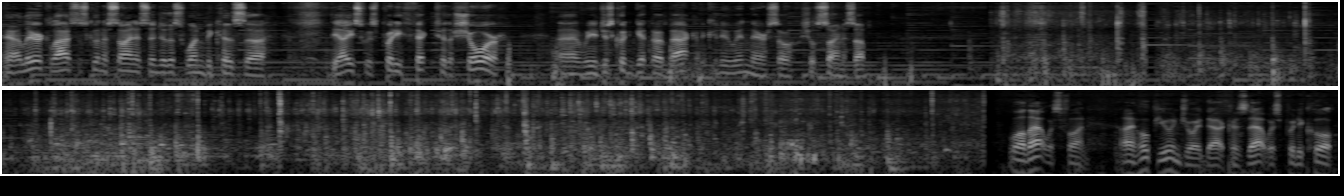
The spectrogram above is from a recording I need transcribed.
Yeah, Lyric Glass is going to sign us into this one because uh, the ice was pretty thick to the shore and we just couldn't get the back of the canoe in there so she'll sign us up Well, that was fun. I hope you enjoyed that because that was pretty cool.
